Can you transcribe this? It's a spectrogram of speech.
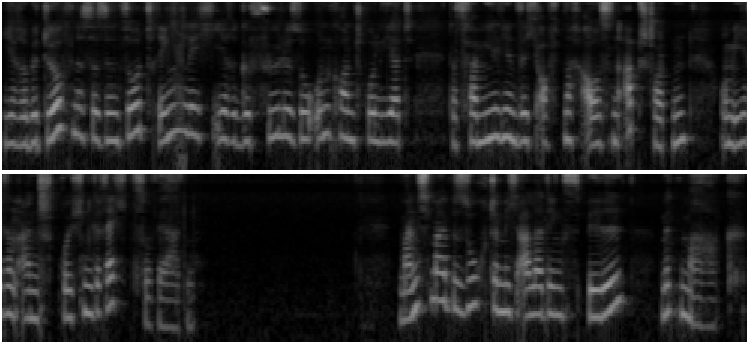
Ihre Bedürfnisse sind so dringlich, ihre Gefühle so unkontrolliert, dass Familien sich oft nach außen abschotten, um ihren Ansprüchen gerecht zu werden. Manchmal besuchte mich allerdings Bill mit Mark.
